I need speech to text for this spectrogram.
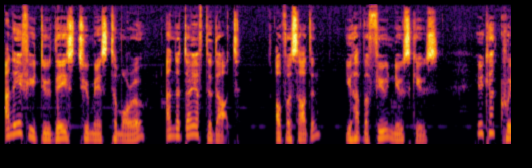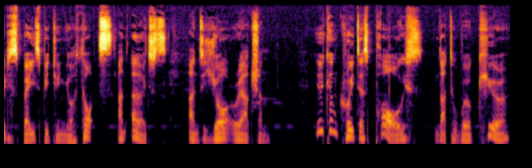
and if you do this two minutes tomorrow and the day after that, all of a sudden you have a few new skills you can create space between your thoughts and urges and your reaction. You can create a pause that will cure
